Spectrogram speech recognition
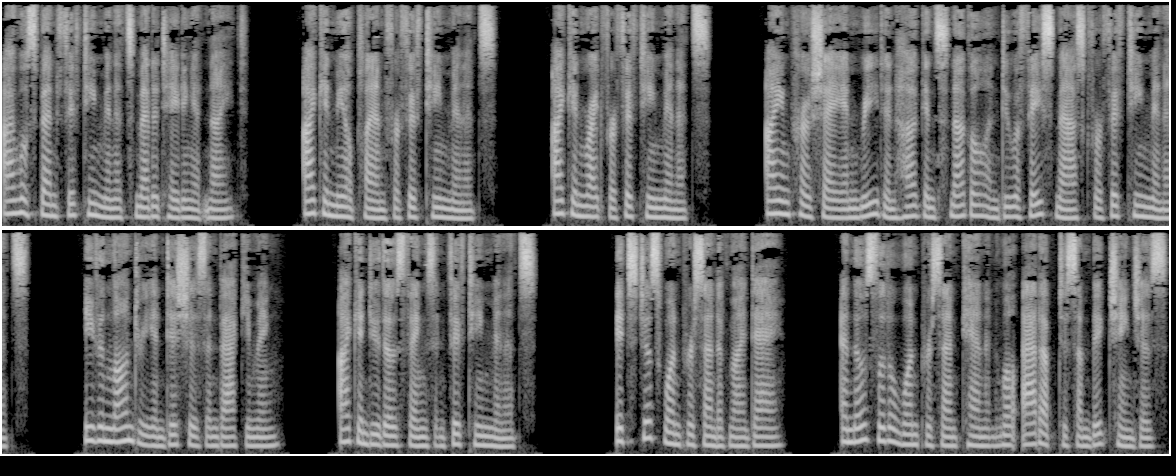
I will spend 15 minutes meditating at night. I can meal plan for 15 minutes. I can write for 15 minutes. I can crochet and read and hug and snuggle and do a face mask for 15 minutes. Even laundry and dishes and vacuuming. I can do those things in 15 minutes. It's just 1% of my day. And those little 1% can and will add up to some big changes.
